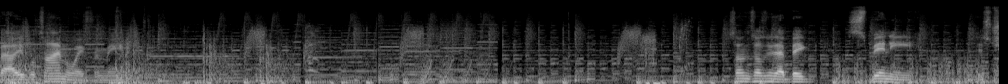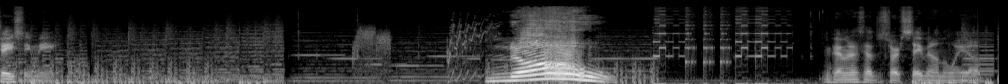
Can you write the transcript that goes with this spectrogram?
Valuable time away from me. Something tells me that big spinny is chasing me. No! Okay, I'm gonna have to start saving on the way up.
